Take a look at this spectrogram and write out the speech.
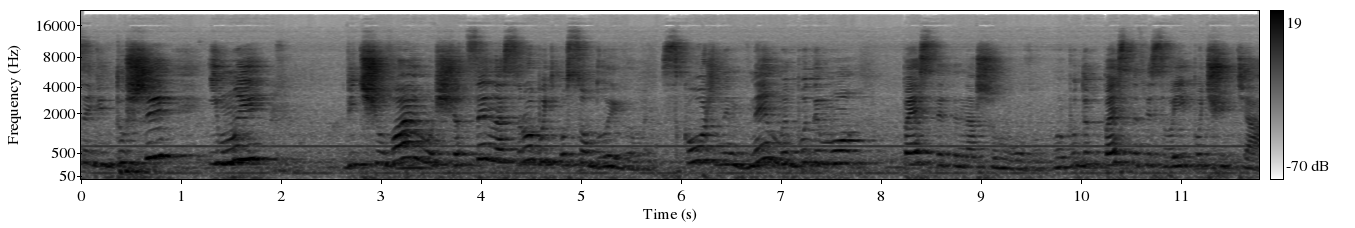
це від душі, і ми відчуваємо, що це нас робить особливими. З кожним днем ми будемо пестити нашу мову, ми будемо пестити свої почуття.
